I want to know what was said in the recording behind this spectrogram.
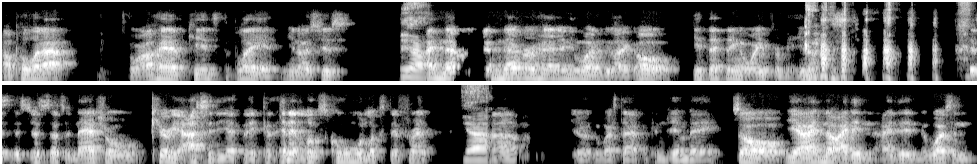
I'll pull it out or I'll have kids to play it. You know, it's just yeah. I've never I've never had anyone be like, "Oh, get that thing away from me." You know, it's, it's, just such a natural curiosity, I think, cause, and it looks cool. It looks different. Yeah. Um, you know, the West African djembe. So yeah, I know I didn't I didn't it wasn't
